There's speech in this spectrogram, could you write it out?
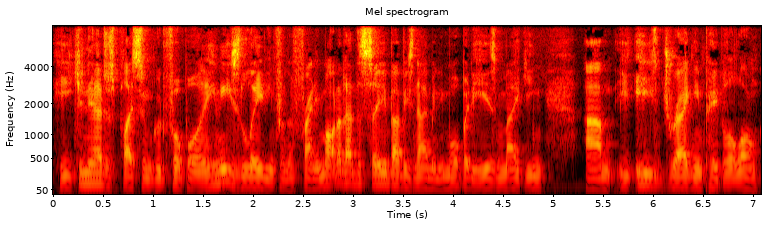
He can now just play some good football, and he's leading from the front. He might not have the C above his name anymore, but he is making. Um, he, he's dragging people along.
